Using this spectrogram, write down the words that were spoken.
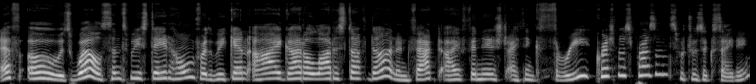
FOs. Well, since we stayed home for the weekend, I got a lot of stuff done. In fact, I finished, I think, three Christmas presents, which was exciting.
